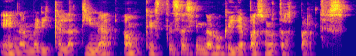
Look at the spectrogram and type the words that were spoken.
en América Latina, aunque estés haciendo algo que ya pasó en otras partes,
